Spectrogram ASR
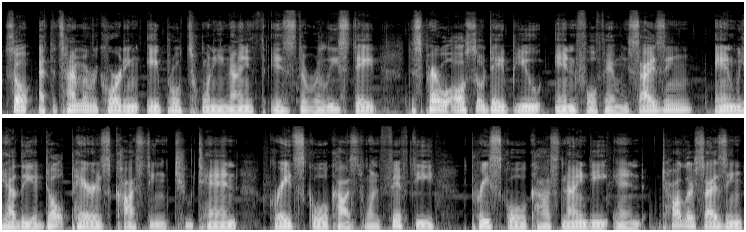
So at the time of recording, April 29th is the release date. This pair will also debut in full family sizing. And we have the adult pairs costing 210, grade school cost 150, preschool cost 90, and toddler sizing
